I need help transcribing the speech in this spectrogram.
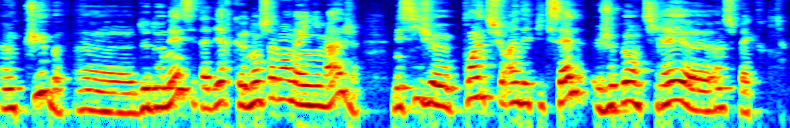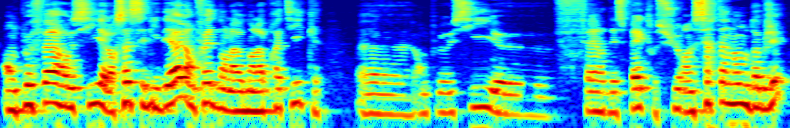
un cube euh, de données, c'est-à-dire que non seulement on a une image, mais si je pointe sur un des pixels, je peux en tirer euh, un spectre. On peut faire aussi, alors ça c'est l'idéal en fait dans la dans la pratique, euh, on peut aussi euh, faire des spectres sur un certain nombre d'objets.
